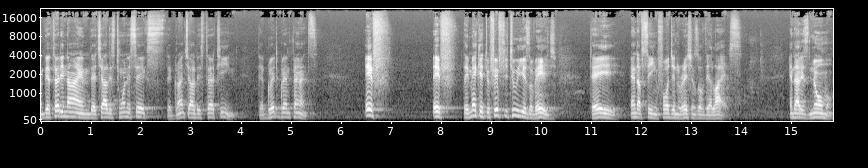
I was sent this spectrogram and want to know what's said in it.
When they're 39, their child is 26, their grandchild is 13. They're great grandparents. If, if they make it to 52 years of age, they end up seeing four generations of their lives. And that is normal.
